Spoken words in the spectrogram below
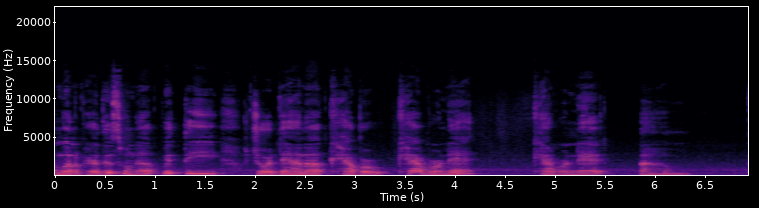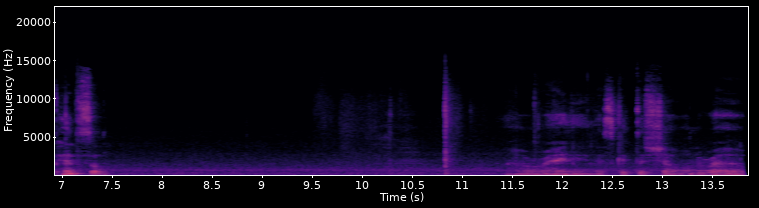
I'm going to pair this one up with the Jordana Caber, Cabernet Cabernet um, pencil. Alrighty, let's get the show on the road.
